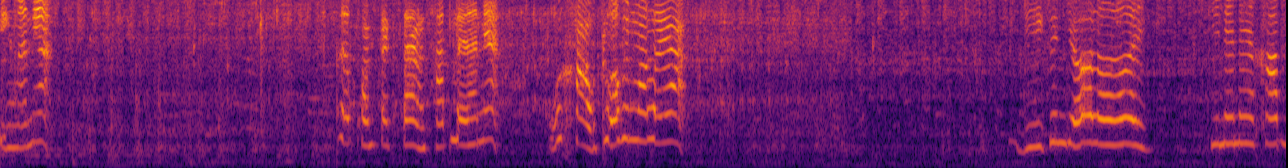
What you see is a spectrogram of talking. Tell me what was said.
ริง ๆนะเนี่ยเกิดความแตกต่างชัดเลยนะเนี่ยอุ้ยขาวจัวขึ้นมาเลยอะดีขึ้นเยอะเลย ที่แน่ๆคราบเ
